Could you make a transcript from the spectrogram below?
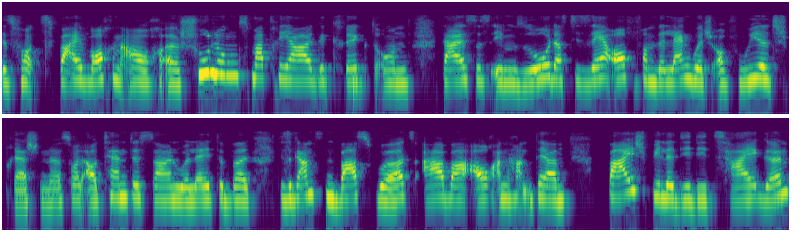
jetzt vor zwei Wochen auch äh, Schulungsmaterial gekriegt und da ist es eben so, dass die sehr oft von the language of wheels sprechen. Es soll authentisch sein, relatable, diese ganzen Buzzwords, aber auch anhand der Beispiele, die die zeigen,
